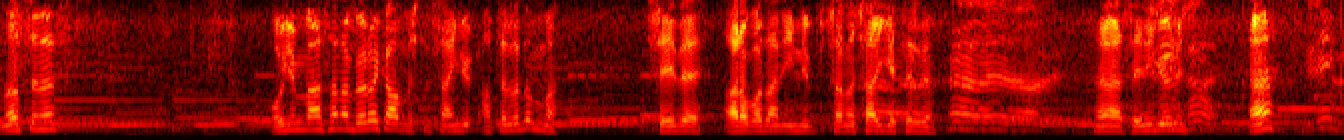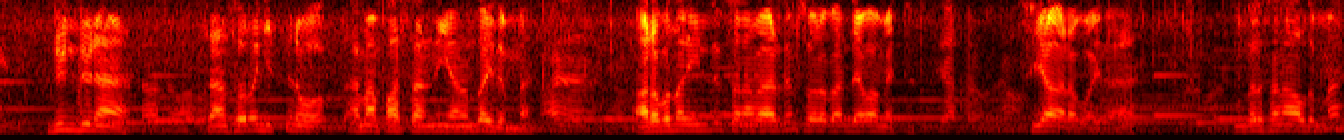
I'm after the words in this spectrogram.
Nasılsınız? O gün ben sana börek almıştım. Sen hatırladın mı? Şeyde arabadan inip sana çay getirdim. He aynen abi. Ha seni görün. Ha? Diney miydi? Dün dün tamam. Sen sonra gittin o hemen pastanenin yanındaydım ben. Aynen aynen. Arabadan indim sana verdim sonra ben devam ettim. Siyah araba değil mi? Siyah arabayla ha. Bunları sana aldım ben.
